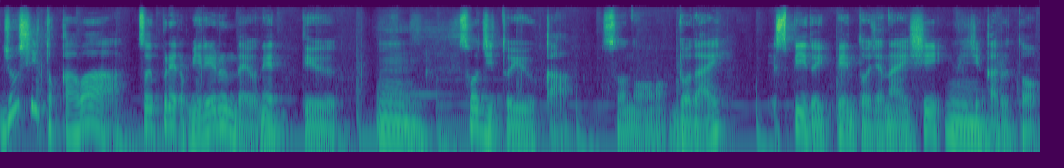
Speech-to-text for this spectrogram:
女子とかはそういうプレーが見れるんだよねっていううん。素地というかその土台スピード一辺倒じゃないし、うん。フィジカルと。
